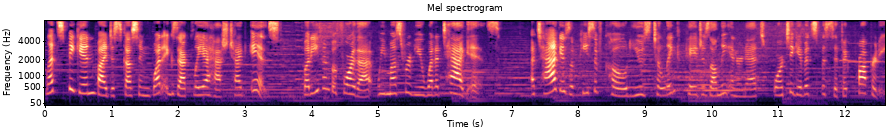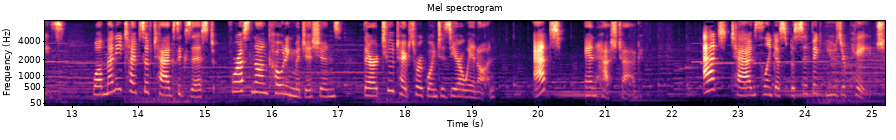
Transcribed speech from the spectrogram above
Let's begin by discussing what exactly a hashtag is. But even before that, we must review what a tag is. A tag is a piece of code used to link pages on the internet or to give it specific properties. While many types of tags exist, for us non-coding magicians, there are two types we're going to zero in on. At and hashtag. At tags link a specific user page.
